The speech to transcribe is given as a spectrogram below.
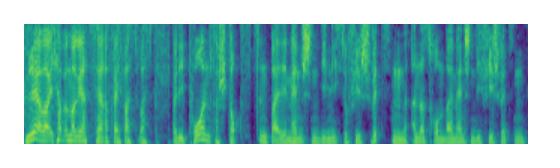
nee, aber ich habe immer gedacht, es wäre vielleicht was, was, weil die Poren verstopft sind bei den Menschen, die nicht so viel schwitzen. Andersrum bei Menschen, die viel schwitzen,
